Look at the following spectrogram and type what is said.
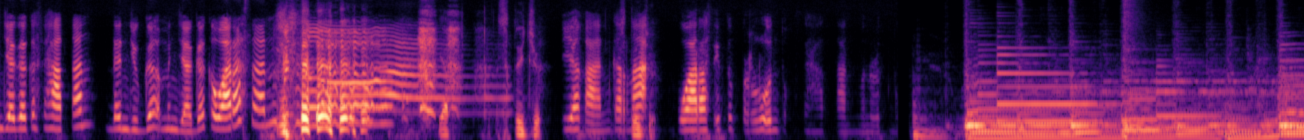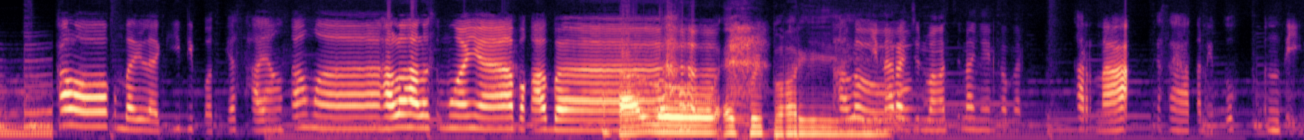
menjaga kesehatan dan juga menjaga kewarasan. Yap, setuju. Iya kan? Karena Setuju. waras itu perlu untuk kesehatan menurut gue. Halo, kembali lagi di podcast hal yang sama. Halo, halo semuanya, apa kabar? Halo everybody. Halo. Gina rajin banget sih nanyain kabar. Karena kesehatan itu penting.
